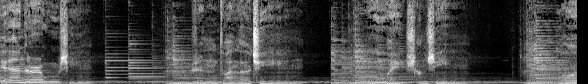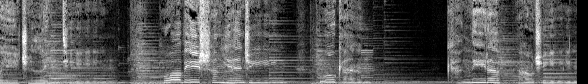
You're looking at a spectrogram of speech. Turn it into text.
言而无信，人断了情。无谓伤心，我一直聆听，我闭上眼睛，不敢你的表情。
